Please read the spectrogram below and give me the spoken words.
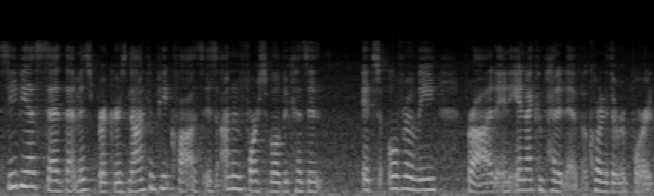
CVS said that Ms. Bricker's non compete clause is unenforceable because it, it's overly broad and anti competitive, according to the report.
